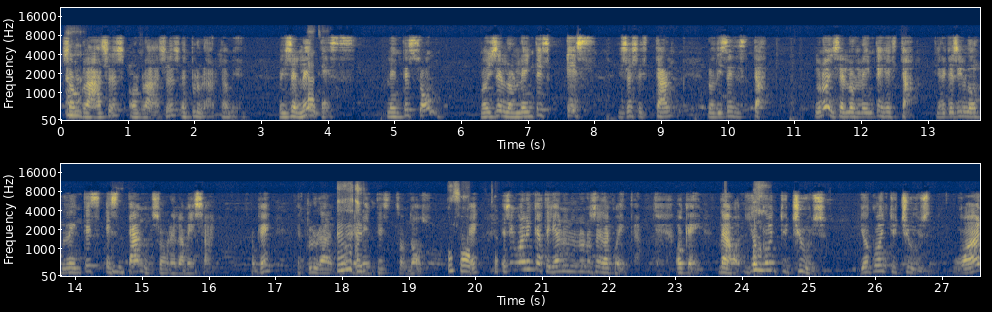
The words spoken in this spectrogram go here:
Sunglasses o glasses es plural también. No dice lentes. Lentes son. No dice los lentes es. Dices están. No dices está. Tú no dices los lentes está. Tiene que decir los lentes están sobre la mesa. ¿Ok? Es plural. Porque lentes son dos. ¿ok? Exacto. Es igual en castellano, uno no se da cuenta. Okay, now you're going to choose, you're going to choose one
